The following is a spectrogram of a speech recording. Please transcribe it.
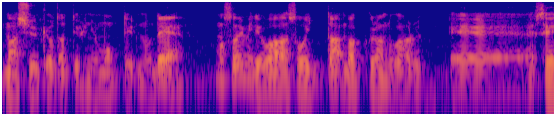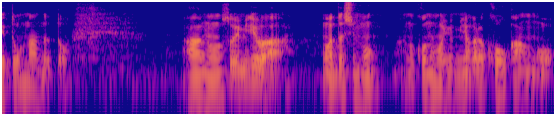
まあ、宗教だというふうに思っているので、まあ、そういう意味ではそういったバックグラウンドがあるえー、政党なんだと。あのそういう意味では私もあのこの本を読みながら好感を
